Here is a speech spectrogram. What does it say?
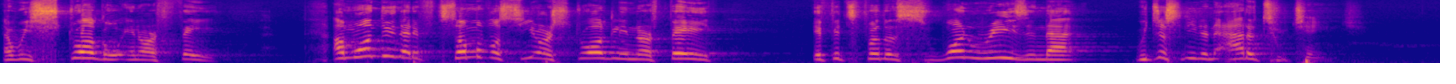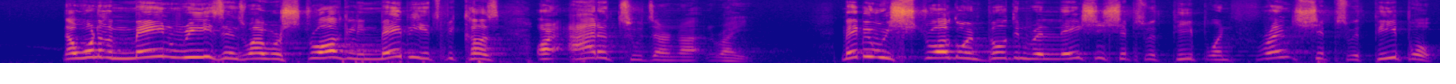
And we struggle in our faith. I'm wondering that if some of us here are struggling in our faith, if it's for this one reason that we just need an attitude change. Now, one of the main reasons why we're struggling, maybe it's because our attitudes are not right. Maybe we struggle in building relationships with people and friendships with people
